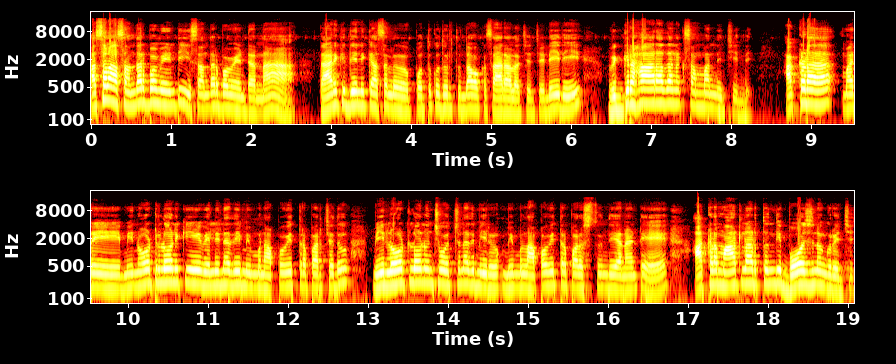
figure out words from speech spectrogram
అసలు ఆ సందర్భం ఏంటి? ఈ సందర్భం ఏంటన్నా? దానికి దీనికి అసలు పొత్తు కుదురుతుందా? ఒకసారి ఆలోచించండి. ఇది విగ్రహారాధనకు సంబంధించింది. అక్కడ మరి మీ నోటిలోనికి వెళ్ళినది మిమ్మల్ని అపవిత్రపరచదు. మీ నోట్లో నుంచి వచ్చినది మీరు మిమ్మల్ని అపవిత్రపరుస్తుంది అని అంటే అక్కడ మాట్లాడుతుంది భోజనం గురించి.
